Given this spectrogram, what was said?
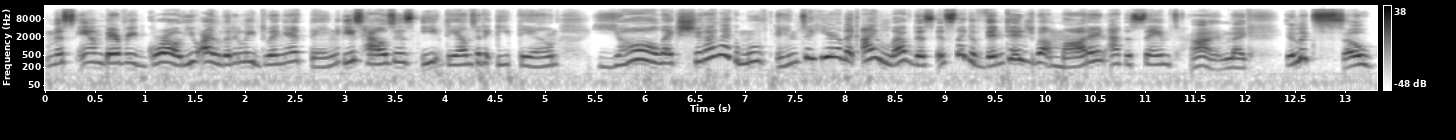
Miss Amberry, girl, you are literally doing your thing. These houses eat down to the eat down. Y'all, like, should I like move into here? Like, I love this. It's like vintage but modern at the same time. Like, it looks so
